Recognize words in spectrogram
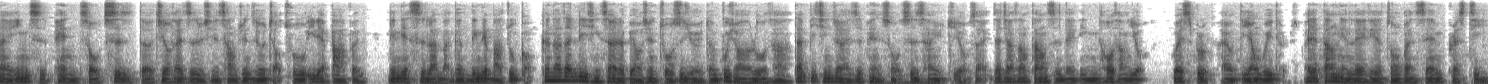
那也因此，Pen 首次的季后赛之旅，其实场均只有缴出一点八分、零点四篮板跟零点八助攻，跟他在例行赛的表现着实有一段不小的落差。但毕竟这还是 Pen 首次参与季后赛，再加上当时雷霆后场有 Westbrook 还有 Dion Waiters，而且当年雷霆的总管 Sam Presti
